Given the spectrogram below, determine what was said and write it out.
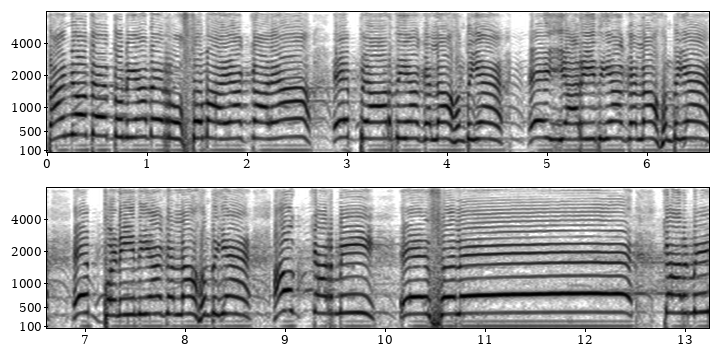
ਤਾਂਿਓ ਤੇ ਦੁਨੀਆ ਦੇ ਰੁਸਤਮ ਆਇਆ ਕਾਲਿਆ। ਇਹ ਪਿਆਰ ਦੀਆਂ ਗੱਲਾਂ ਹੁੰਦੀਆਂ ਇਹ ਯਾਰੀ ਦੀਆਂ ਗੱਲਾਂ ਹੁੰਦੀਆਂ ਇਹ ਬਣੀ ਦੀਆਂ ਗੱਲਾਂ ਹੁੰਦੀਆਂ। ਆਓ ਕਰਮੀ ਇਸ ਵੇਲੇ ਕਰਮੀ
